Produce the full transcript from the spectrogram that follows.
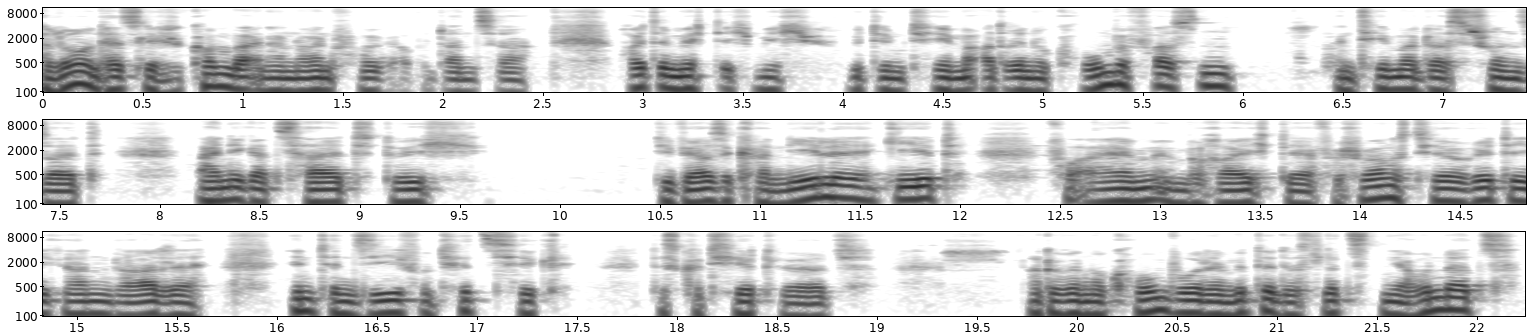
Hallo und herzlich willkommen bei einer neuen Folge Abundanza. Heute möchte ich mich mit dem Thema Adrenochrom befassen. Ein Thema, das schon seit einiger Zeit durch diverse Kanäle geht, vor allem im Bereich der Verschwörungstheoretikern gerade intensiv und hitzig diskutiert wird. Adrenochrom wurde Mitte des letzten Jahrhunderts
